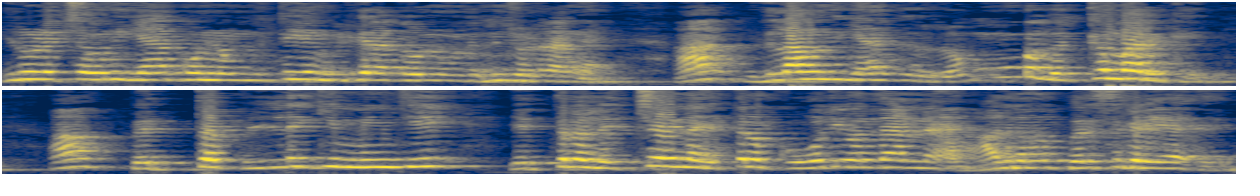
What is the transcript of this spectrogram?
இருபது லட்சம் வந்து ஏன் கொண்டு வந்துட்டு என் வீட்டுக்காரர் கொண்டு வந்துட்டுன்னு சொல்றாங்க. ஆ? இதெல்லாம் வந்து எனக்கு ரொம்ப வெக்கமா இருக்கு. ஆ? பெத்த பிள்ளைக்கு மிஞ்சி எத்தனை லட்சம் என்ன எத்தனை கோடி வந்தா என்ன? அது நமக்கு பெருசு கிடையாது.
